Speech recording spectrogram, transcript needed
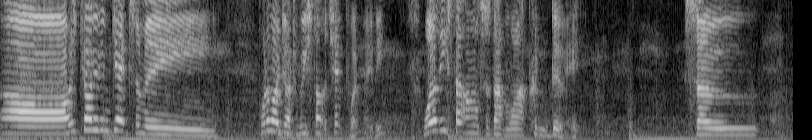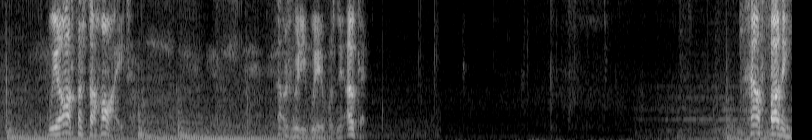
Oh, he can't even get to me! What do I do? I have to restart the checkpoint, maybe? Well, at least that answers that why I couldn't do it. So... We are supposed to hide. That was really weird, wasn't it? Okay. How funny!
